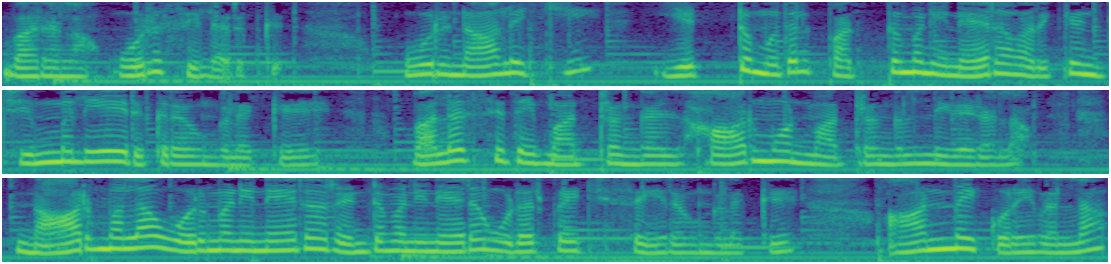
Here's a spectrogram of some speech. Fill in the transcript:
வரலாம் ஒரு சிலருக்கு. ஒரு நாளைக்கு எட்டு முதல் பத்து மணி நேரம் வரைக்கும் ஜிம்மிலேயே இருக்கிறவங்களுக்கு வளர்சிதை மாற்றங்கள் ஹார்மோன் மாற்றங்கள் நிகழலாம். நார்மலாக ஒரு மணி நேரம் ரெண்டு மணி நேரம் உடற்பயிற்சி செய்கிறவங்களுக்கு ஆண்மை குறைவெல்லாம்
